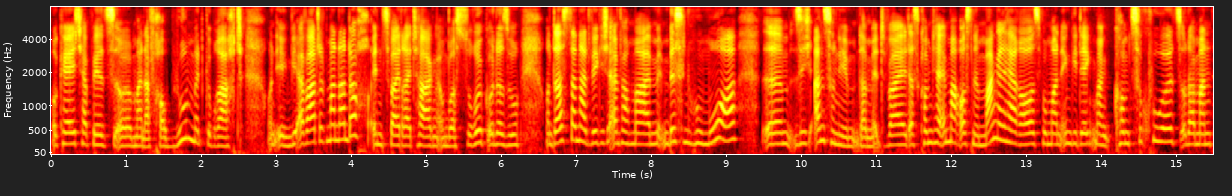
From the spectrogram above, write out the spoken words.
okay, ich habe jetzt äh, meiner Frau Blumen mitgebracht. Und irgendwie erwartet man dann doch in zwei, drei Tagen irgendwas zurück oder so. Und das dann halt wirklich einfach mal mit ein bisschen Humor ähm, sich anzunehmen damit, weil das kommt ja immer aus einem Mangel heraus, wo man irgendwie denkt, man kommt zu kurz oder man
